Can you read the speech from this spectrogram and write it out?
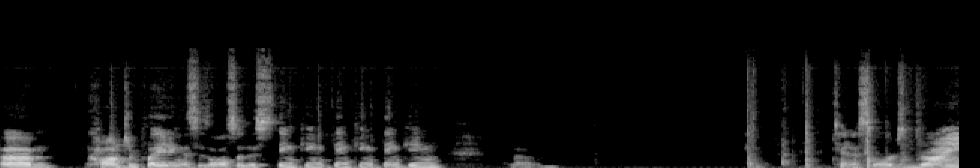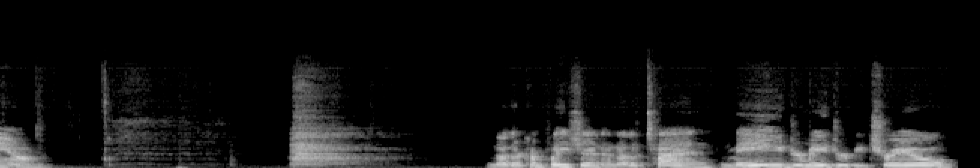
Um, contemplating. This is also this thinking, thinking, thinking. Um, Ten of Swords. Damn. Another completion, another 10, major, major betrayal.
